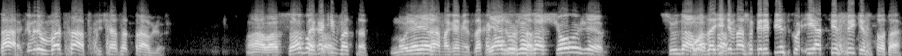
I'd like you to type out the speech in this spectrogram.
Да, говорю, в WhatsApp сейчас отправлю. А, WhatsApp? Заходи в WhatsApp. Ну, я, я, Да, Магомед, заходи я же уже зашел уже сюда. Вот, WhatsApp. зайдите в нашу переписку и отпишите что-то.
